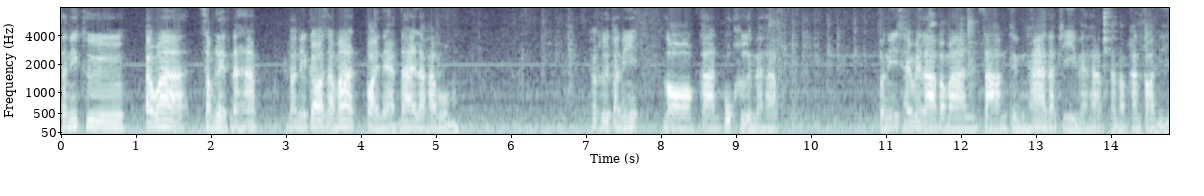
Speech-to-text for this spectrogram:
ตอนนี้คือแปลว่าสำเร็จนะครับ ตอนนี้ก็สามารถปล่อยแหนบได้แล้วครับผม ก็คือตอนนี้รอการกู้คืนนะครับ ตัวนี้ใช้เวลาประมาณ 3-5 นาทีนะครับสำหรับขั้นตอนนี้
